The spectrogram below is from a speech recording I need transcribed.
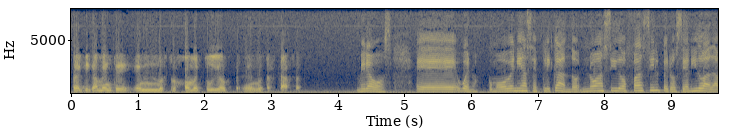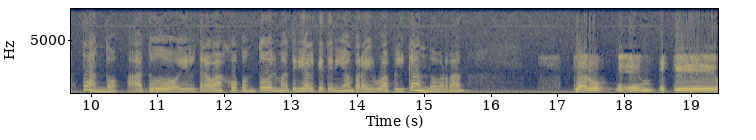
prácticamente en nuestros home studios, en nuestras casas. Mira vos, eh, bueno, como vos venías explicando, no ha sido fácil, pero se han ido adaptando a todo el trabajo con todo el material que tenían para irlo aplicando, ¿verdad? Claro, eh, es que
